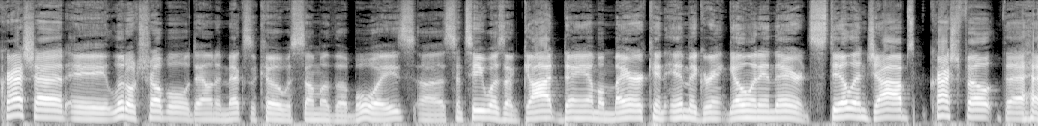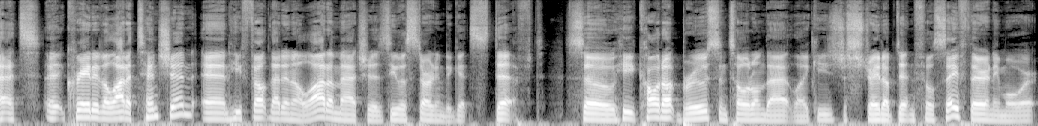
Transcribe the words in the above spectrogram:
Crash had a little trouble down in Mexico with some of the boys uh, since he was a goddamn American immigrant going in there and stealing jobs. Crash felt that it created a lot of tension, and he felt that in a lot of matches he was starting to get stiffed. So he called up Bruce and told him that like he's just straight up didn't feel safe there anymore.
